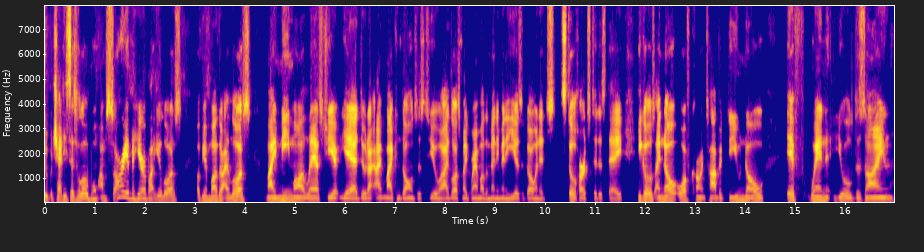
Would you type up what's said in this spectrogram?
super chat. He says, "Hello, boom. I'm sorry to hear about your loss of your mother. I lost my Mima last year. Yeah, dude. I, I my condolences to you. I lost my grandmother many many years ago, and it still hurts to this day." He goes, "I know off current topic. Do you know if when you'll design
